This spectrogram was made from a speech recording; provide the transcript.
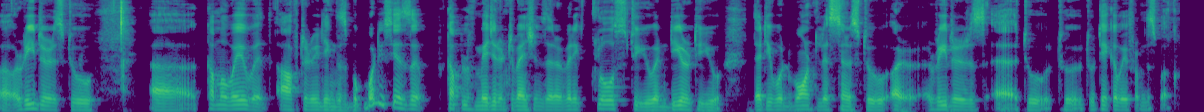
uh, readers to uh, come away with after reading this book? What do you see as a couple of major interventions that are very close to you and dear to you that you would want listeners to or readers uh, to to to take away from this book?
